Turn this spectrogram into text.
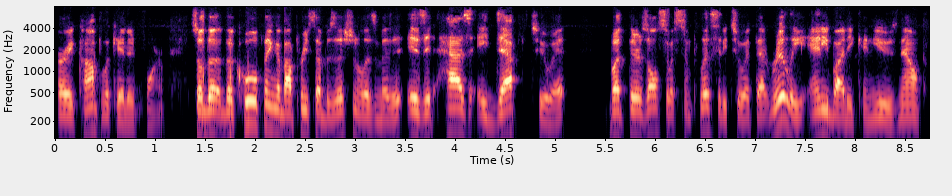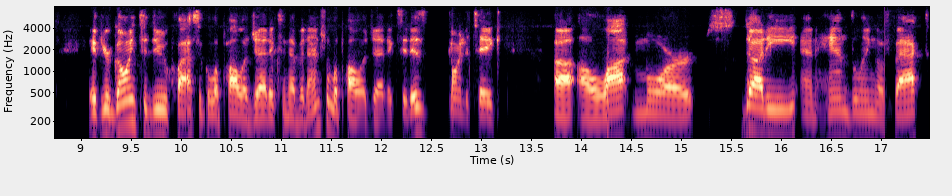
very complicated form. So the, the cool thing about presuppositionalism is, it has a depth to it, but there's also a simplicity to it that really anybody can use. Now, if you're going to do classical apologetics and evidential apologetics, it is going to take uh, a lot more study and handling of fact.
